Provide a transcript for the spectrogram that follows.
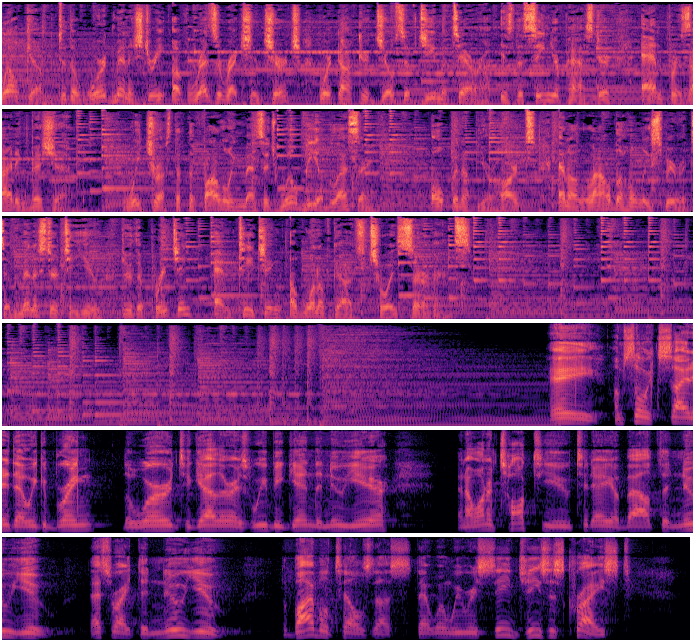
Welcome to the Word Ministry of Resurrection Church, where Dr. Joseph G. Mattera is the senior pastor and presiding bishop. We trust that the following message will be a blessing. Open up your hearts and allow the Holy Spirit to minister to you through the preaching and teaching of one of God's choice servants. Hey, I'm so excited that we could bring the word together as we begin the new year. And I want to talk to you today about the new you. That's right, the new you. The Bible tells us that when we receive Jesus Christ,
